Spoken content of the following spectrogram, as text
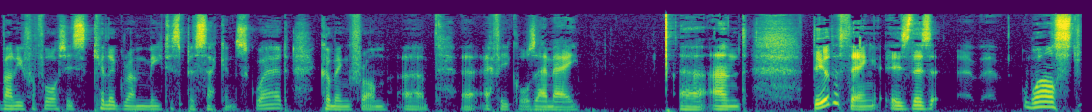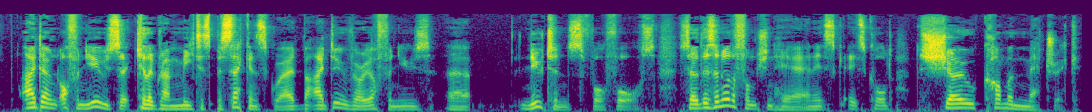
value for force is kilogram meters per second squared, coming from uh, uh, F equals ma. Uh, and the other thing is there's whilst I don't often use uh, kilogram meters per second squared, but I do very often use uh, newtons for force. So there's another function here, and it's it's called show common metric.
